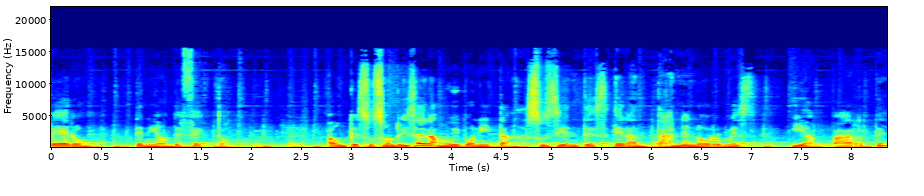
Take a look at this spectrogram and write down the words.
Pero tenía un defecto. Aunque su sonrisa era muy bonita, sus dientes eran tan enormes y aparte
